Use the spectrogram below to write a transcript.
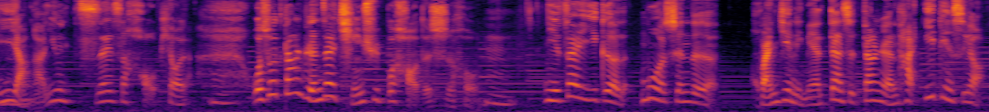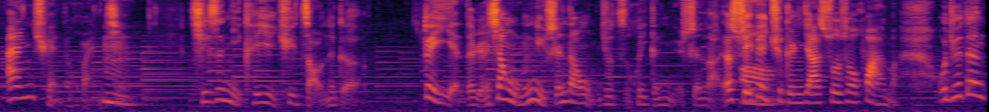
你养啊，因为实在是好漂亮。我说当人在情绪不好的时候，嗯，你在一个陌生的环境里面，但是当然它一定是要安全的环境。其实你可以去找那个对眼的人，像我们女生，当然我们就只会跟女生了，要随便去跟人家说说话什么。我觉得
